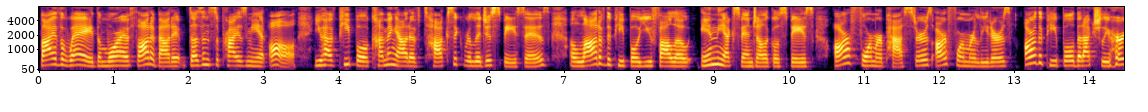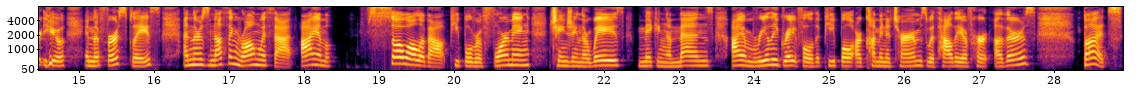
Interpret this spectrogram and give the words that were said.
by the way, the more I've thought about it, doesn't surprise me at all. You have people coming out of toxic religious spaces. A lot of the people you follow in the evangelical space are former pastors, are former leaders, are the people that actually hurt you in the first place. And there's nothing wrong with that. I am so all about people reforming, changing their ways, making amends. I am really grateful that people are coming to terms with how they have hurt others. But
